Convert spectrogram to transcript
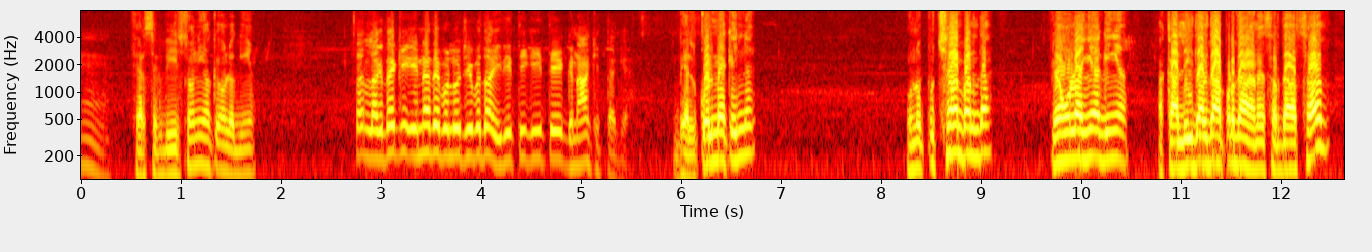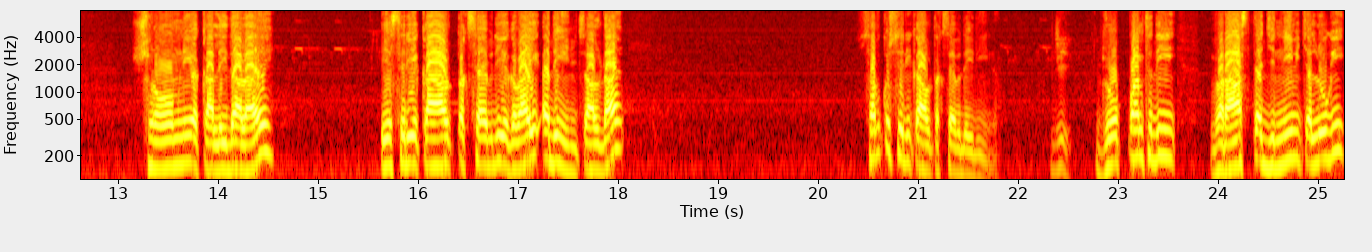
ਹੂੰ। ਫਿਰ ਸੁਖਬੀਰ ਸਿੰਘ ਦੀਆਂ ਕਿਉਂ ਲੱਗੀਆਂ? ਤੁਹਾਨੂੰ ਲੱਗਦਾ ਕਿ ਇਹਨਾਂ ਦੇ ਵੱਲੋਂ ਜੇ ਵਧਾਈ ਦਿੱਤੀ ਗਈ ਤੇ ਗੁਨਾਹ ਕੀਤਾ ਗਿਆ। ਬਿਲਕੁਲ ਮੈਂ ਕਹਿੰਦਾ। ਉਹਨੂੰ ਪੁੱਛਣਾ ਬਣਦਾ ਕਿਉਂ ਲਾਈਆਂ ਗਈਆਂ? ਅਕਾਲੀ ਦਲ ਦਾ ਪ੍ਰਧਾਨ ਸਰਦਾਰ ਸਾਹਿਬ। ਸ਼੍ਰੋਮਣੀ ਅਕਾਲੀ ਦਲ ਹੈ ਇਹ ਸ੍ਰੀ ਅਕਾਲ ਤਖਤ ਸਾਹਿਬ ਦੀ ਅਗਵਾਈ ਅਧੀਨ ਚੱਲਦਾ। ਸਭ ਕੁਝ ਸ੍ਰੀ ਅਕਾਲ ਤਖਤ ਸਾਹਿਬ ਦੇ ਅਧੀਨ। ਜੀ ਜੋ ਪੰਥ ਦੀ ਵਿਰਾਸਤ ਹੈ ਜਿੰਨੀ ਵੀ ਚੱਲੂਗੀ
